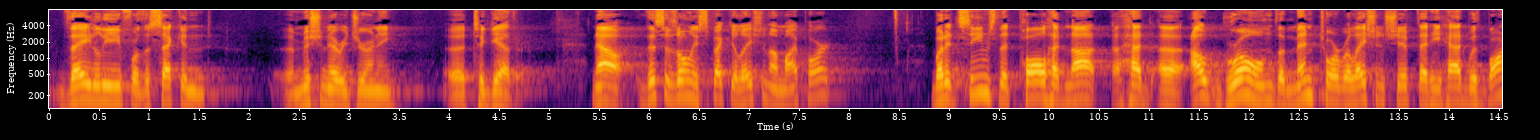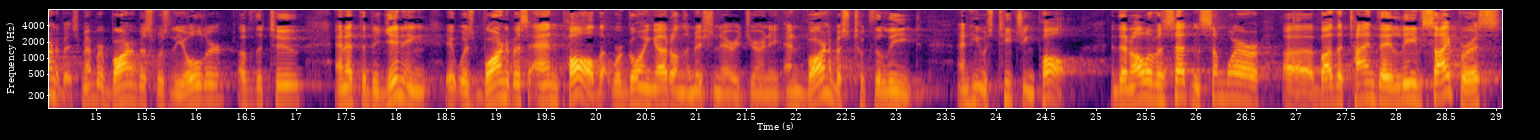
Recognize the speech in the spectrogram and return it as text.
they leave for the second uh, missionary journey uh, together. Now, this is only speculation on my part, but it seems that Paul had not had uh, outgrown the mentor relationship that he had with Barnabas. Remember, Barnabas was the older of the two, and at the beginning it was Barnabas and Paul that were going out on the missionary journey, and Barnabas took the lead and he was teaching Paul. And then all of a sudden, somewhere uh, by the time they leave Cyprus,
